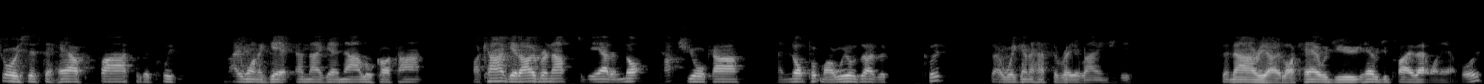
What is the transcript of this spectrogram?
choice as to how far to the cliff they want to get. And they go, nah, look, I can't. I can't get over enough to be able to not touch your car and not put my wheels over the cliff. So we're going to have to rearrange this scenario. Like, how would you how would you play that one out, boys?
